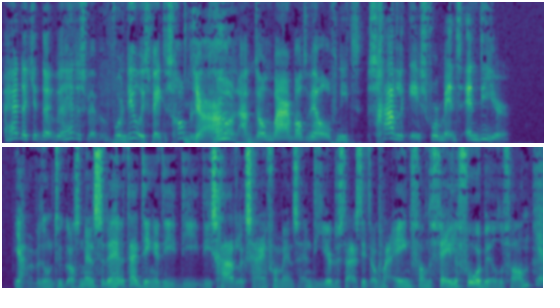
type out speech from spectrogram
hè, dat je, de, hè, dus voor een deel is wetenschappelijk Ja. gewoon aantoonbaar wat wel of niet schadelijk is voor mens en dier. Ja, maar we doen natuurlijk als mensen de hele tijd dingen die, die, die schadelijk zijn voor mensen en dier. Dus daar is dit ook maar één van de vele voorbeelden van. Ja.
